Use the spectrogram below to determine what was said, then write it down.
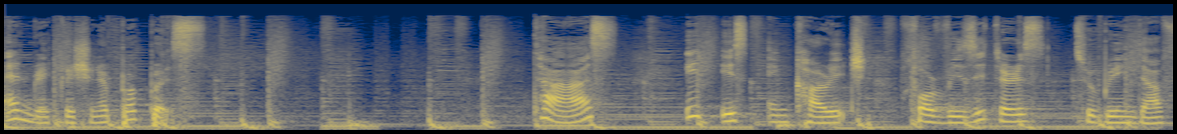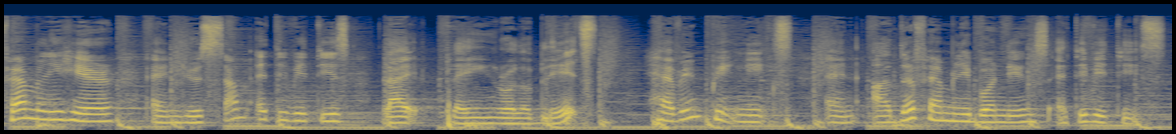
and recreational purpose. Thus, it is encouraged for visitors to bring their family here and do some activities like playing rollerblades, having picnics, and other family bonding activities.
